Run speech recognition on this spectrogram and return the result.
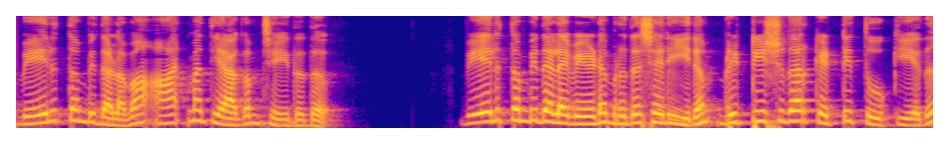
വേലുത്തമ്പി ദളവ ആത്മത്യാഗം ചെയ്തത്. വേലുത്തമ്പി ദളവയുടെ മൃതശരീരം ബ്രിട്ടീഷുകാർ കെട്ടിത്തൂക്കിയത്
